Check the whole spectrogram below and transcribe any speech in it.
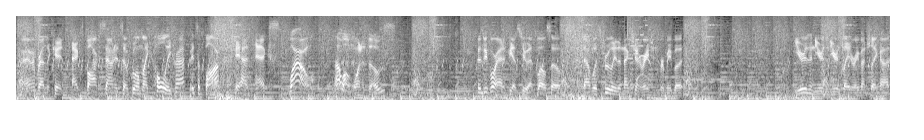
I remember as a kid, Xbox sounded so cool. I'm like, holy crap, it's a box? It has X? Wow, I want one of those. Because before I had a PS2 as well, so that was truly the next generation for me, but years and years and years later, eventually I got,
